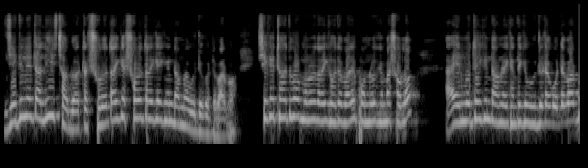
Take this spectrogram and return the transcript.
যেদিন এটা লিস্ট হবে, অর্থাৎ ১৬ তারিখে ১৬ তারিখে কিন্তু আমরা উইথড্র করতে পারব। সেক্ষেত্রে হয়তো বা পনেরো তারিখে হতে পারে ১৫ কিংবা ১৬ আ, এর মধ্যেই কিন্তু আমরা এখান থেকে উইথড্রটা করতে পারব।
